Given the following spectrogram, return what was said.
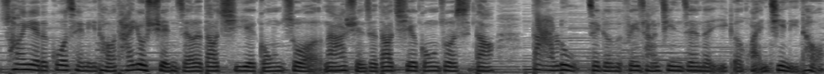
创业的过程里头，他又选择了到企业工作。那他选择到企业工作是到大陆这个非常竞争的一个环境里头。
